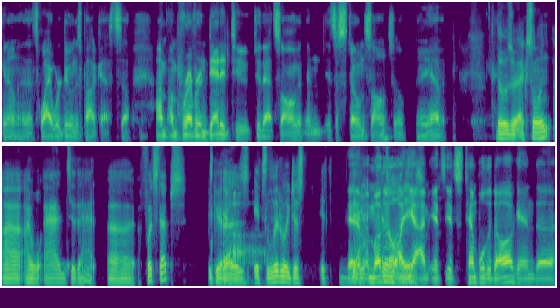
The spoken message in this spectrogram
You know, and that's why we're doing this podcast. So I'm I'm forever indebted to to that song, and it's a Stone song. So there you have it. Those are excellent. Uh, I will add to that uh, footsteps because it's literally just it's Yeah, that. mother, uh, it yeah. I mean, it's it's Temple the Dog and uh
